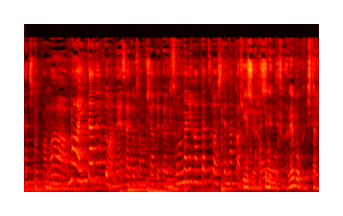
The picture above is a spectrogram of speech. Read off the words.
たちとかは、まあインターネットはね斉藤さんおっしゃってたようにそんなに発達はしてなかったけど98年ですかね僕来たの。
